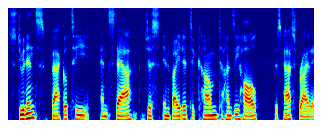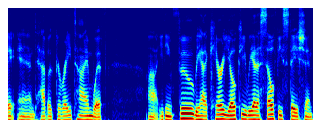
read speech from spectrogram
students, faculty, and staff just invited to come to Hunsley Hall this past Friday and have a great time with uh, eating food. We had a karaoke. We had a selfie station.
